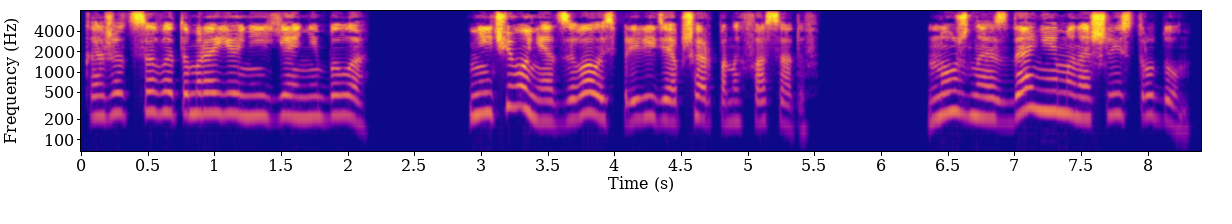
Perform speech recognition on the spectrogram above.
Кажется, в этом районе я не была. Ничего не отзывалось при виде обшарпанных фасадов. Нужное здание мы нашли с трудом.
